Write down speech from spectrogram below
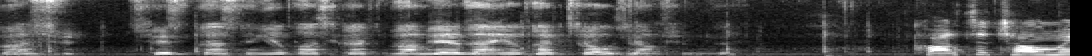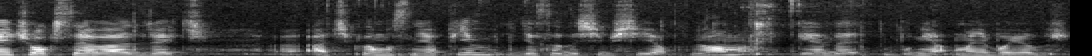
Ben şu chest'ten senin yatağı çıkartıp ben bir evden yatak çalacağım şimdi. Kartı çalmayı çok sever direkt. Açıklamasını yapayım. Yasa dışı bir şey yapıyor ama gene de bunu yapmaya bayılır.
